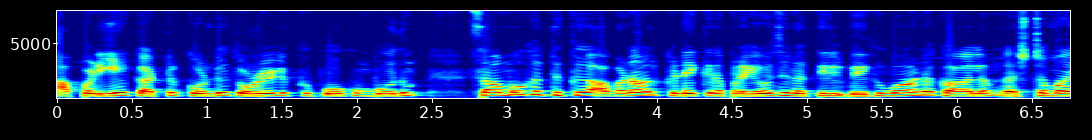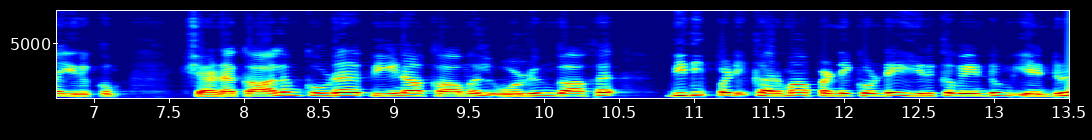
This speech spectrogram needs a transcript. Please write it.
அப்படியே கற்றுக்கொண்டு தொழிலுக்கு போகும்போதும் சமூகத்துக்கு அவனால் கிடைக்கிற பிரயோஜனத்தில் வெகுவான காலம் நஷ்டமாயிருக்கும். க்ஷண காலம் கூட வீணாக்காமல் ஒழுங்காக விதிப்படி கர்மா பண்ணிக்கொண்டே இருக்க வேண்டும் என்று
